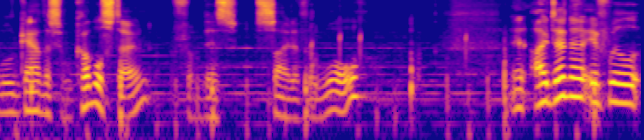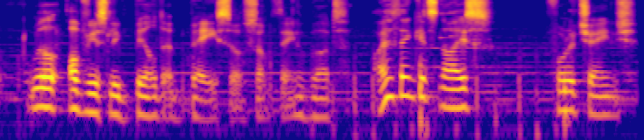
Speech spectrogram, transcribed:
We'll gather some cobblestone from this side of the wall. And I don't know if we'll we'll obviously build a base or something, but I think it's nice for a change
